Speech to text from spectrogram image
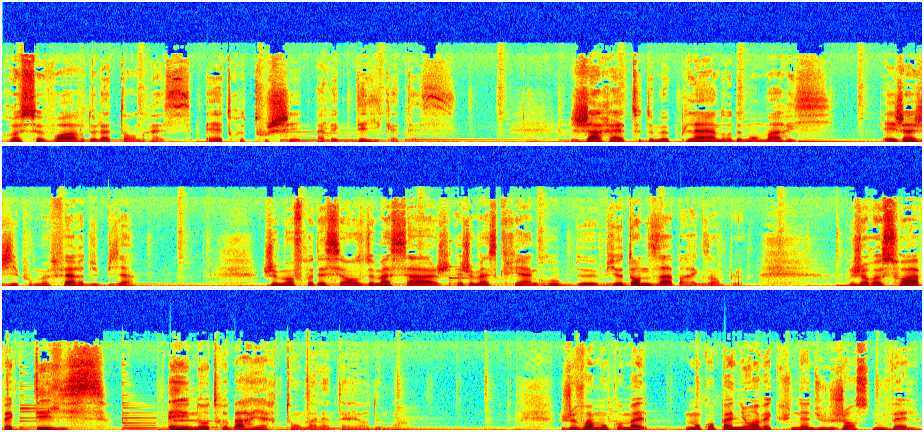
recevoir de la tendresse et être touché avec délicatesse. J'arrête de me plaindre de mon mari et j'agis pour me faire du bien. Je m'offre des séances de massage et je m'inscris à un groupe de biodanza par exemple. Je reçois avec délice et une autre barrière tombe à l'intérieur de moi. Je vois mon, compagnon avec une indulgence nouvelle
